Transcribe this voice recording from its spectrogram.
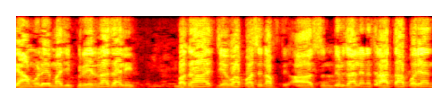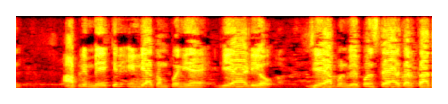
त्यामुळे माझी प्रेरणा झाली. बघा जेव्हापासून सिंदूर झाल्यानंतर आतापर्यंत आपली मेक इन इंडिया कंपनी आहे डीआरडीओ जे आपण वेपन्स तयार करतात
